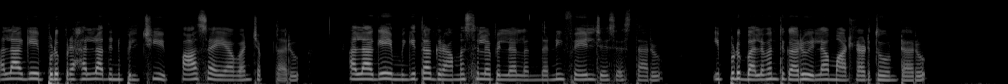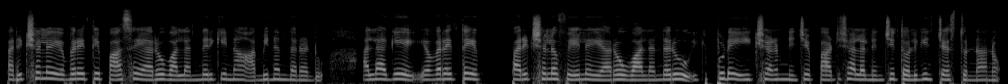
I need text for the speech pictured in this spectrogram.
అలాగే ఇప్పుడు ప్రహ్లాద్ని పిలిచి పాస్ అయ్యావని చెప్తారు. అలాగే మిగతా గ్రామస్తుల పిల్లలందరినీ ఫెయిల్ చేసేస్తారు. ఇప్పుడు బలవంత్ గారు ఇలా మాట్లాడుతూ ఉంటారు. పరీక్షలో ఎవరైతే పాస్ అయ్యారో వాళ్ళందరికీ నా అభినందనలు. అలాగే ఎవరైతే పరీక్షలో ఫెయిల్ అయ్యారో వాళ్ళందరూ ఇప్పుడే ఈ క్షణం నుంచే పాఠశాల నుంచి తొలగించేస్తున్నాను.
